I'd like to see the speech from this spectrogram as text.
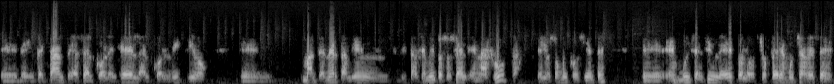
eh, desinfectante, ya sea alcohol en gel, alcohol líquido, eh, mantener también distanciamiento social en la ruta, ellos son muy conscientes, eh, es muy sensible esto, los choferes muchas veces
